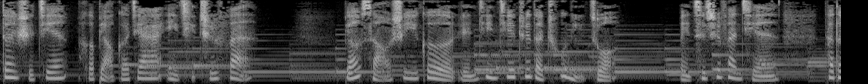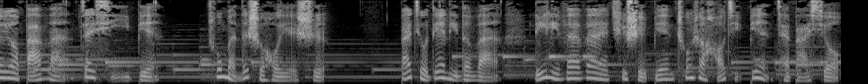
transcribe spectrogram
段时间和表哥家一起吃饭，表嫂是一个人尽皆知的处女座，每次吃饭前，她都要把碗再洗一遍，出门的时候也是，把酒店里的碗里里外外去水边冲上好几遍才罢休。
